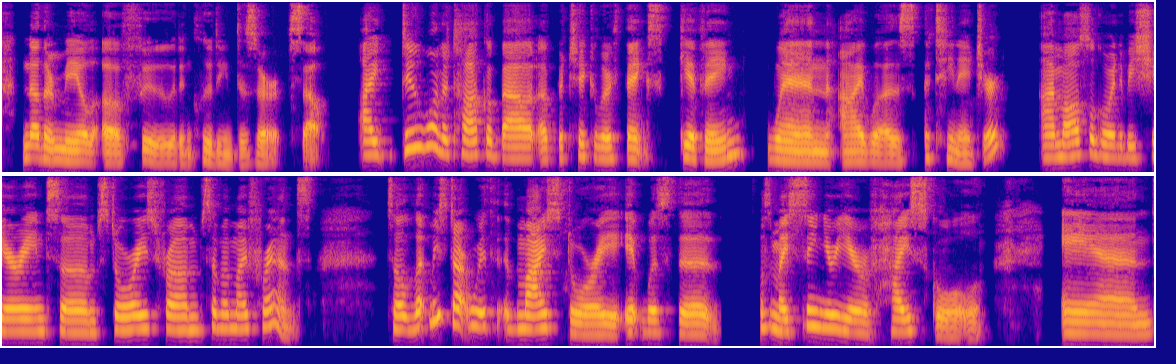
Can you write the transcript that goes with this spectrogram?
another meal of food, including dessert. So I do want to talk about a particular Thanksgiving when I was a teenager. I'm also going to be sharing some stories from some of my friends. So let me start with my story. It was the it was my senior year of high school and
